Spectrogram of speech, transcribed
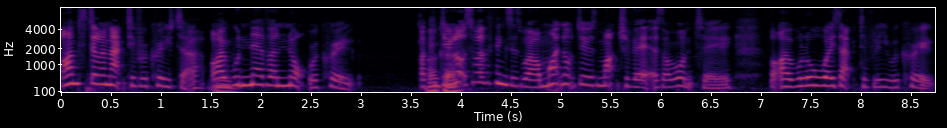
I'm still an active recruiter. I would never not recruit. I can do lots of other things as well. I might not do as much of it as I want to, but I will always actively recruit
